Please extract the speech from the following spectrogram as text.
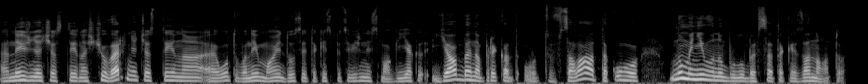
е, нижня частина, що верхня частина, е, от вони мають досить такий специфічний смак. Як я би, наприклад, от в салат такого, ну мені воно було би все-таки занадто.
